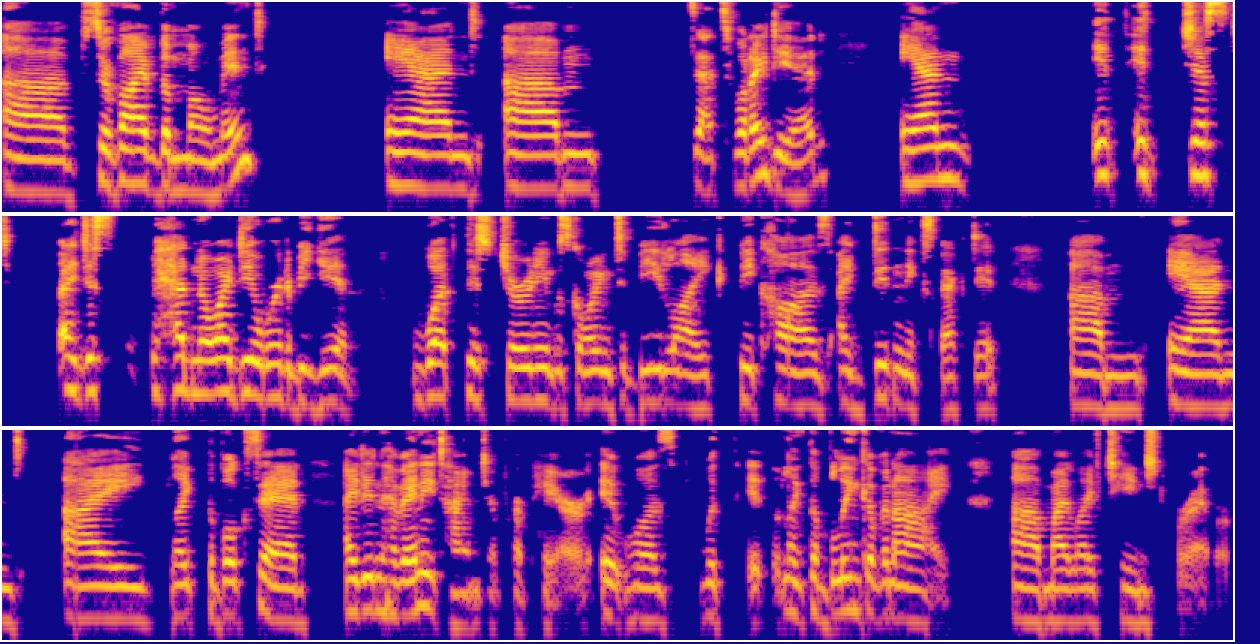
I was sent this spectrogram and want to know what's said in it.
uh, survive the moment, and um, that's what I did. And it it just I just had no idea where to begin what this journey was going to be like because I didn't expect it. Um, and I, like the book said, I didn't have any time to prepare. It was with it, like the blink of an eye, uh, my life changed forever.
